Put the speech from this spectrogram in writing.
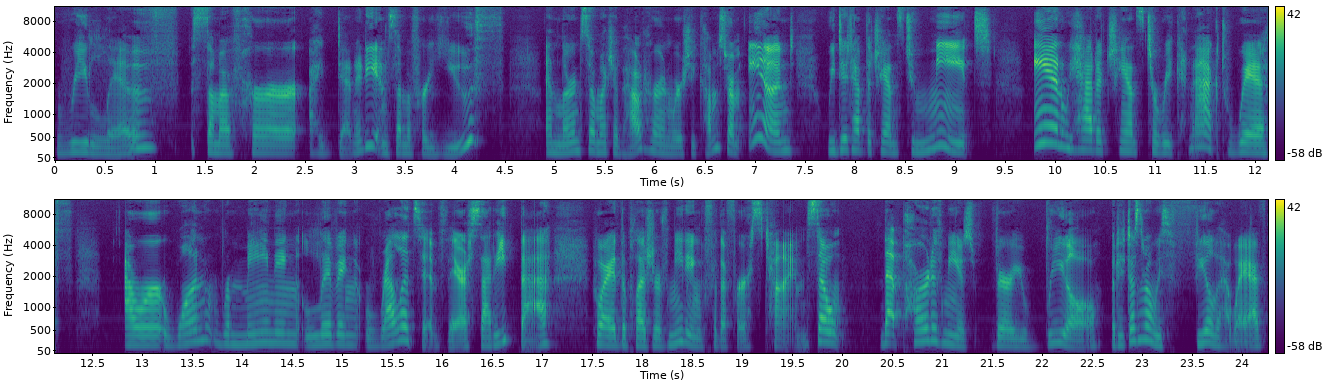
relive some of her identity and some of her youth and learn so much about her and where she comes from. And we did have the chance to meet and we had a chance to reconnect with our one remaining living relative there, Sarita, who I had the pleasure of meeting for the first time. So that part of me is very real, but it doesn't always feel that way. I've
